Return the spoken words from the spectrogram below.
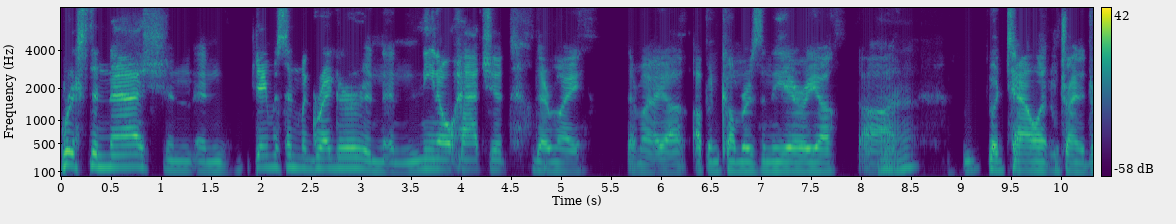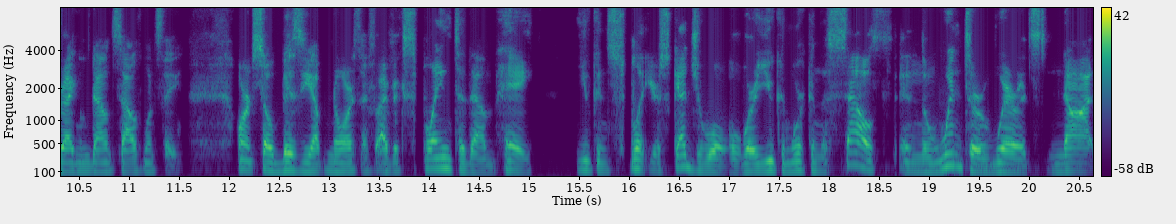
Brixton Nash and and Jameson McGregor and and Nino Hatchet. They're my they're my uh, up and comers in the area. Uh, right. Good talent. I'm trying to drag them down south once they aren't so busy up north. I've, I've explained to them, hey, you can split your schedule where you can work in the south in the winter where it's not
